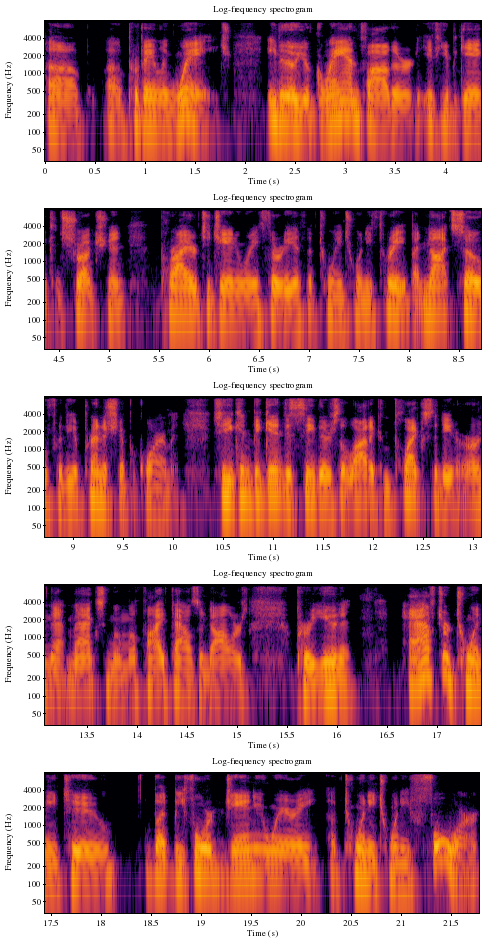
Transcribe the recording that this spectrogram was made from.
uh, uh, prevailing wage, even though you're grandfathered if you began construction prior to January 30th of 2023, but not so for the apprenticeship requirement. So you can begin to see there's a lot of complexity to earn that maximum of $5,000 per unit. After 22, but before January of 2024,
